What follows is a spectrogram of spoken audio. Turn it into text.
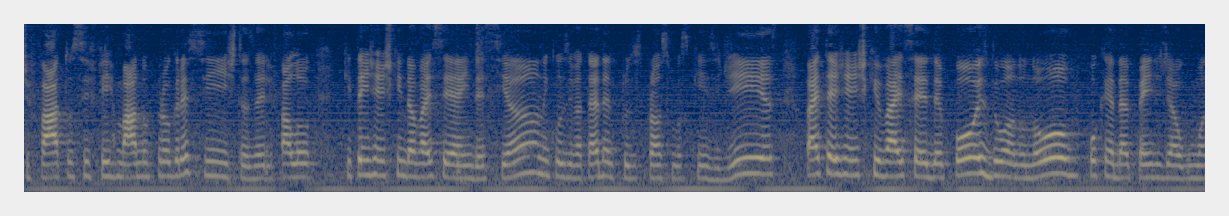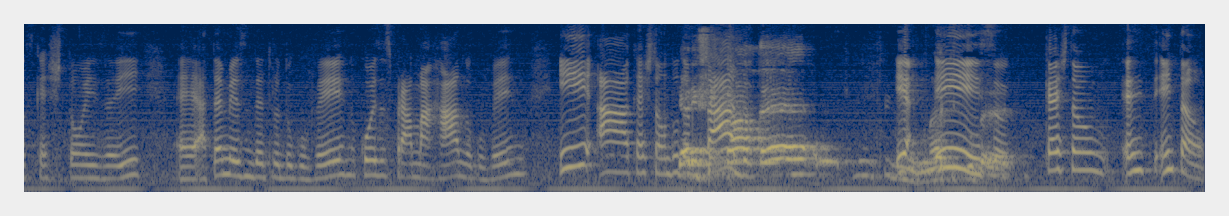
de fato se firmar no progressistas. Ele falou que tem gente que ainda vai ser ainda esse ano, inclusive até dentro dos próximos 15 dias. Vai ter gente que vai ser depois do ano novo, porque depende de algumas questões aí, é, até mesmo dentro do governo, coisas para amarrar no governo. E a questão do Querem deputado. Até o segundo, né, Isso, questão. Então.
